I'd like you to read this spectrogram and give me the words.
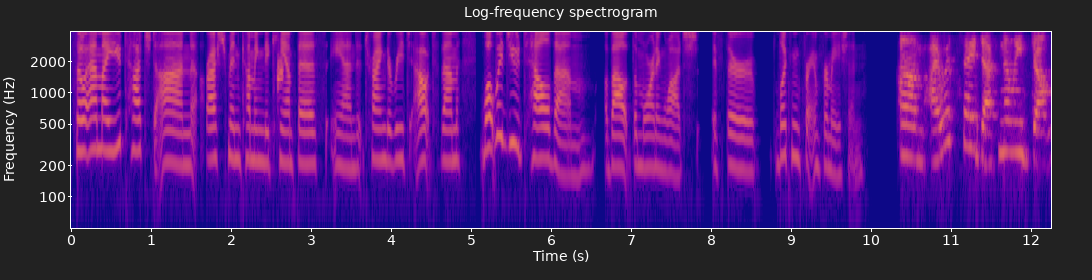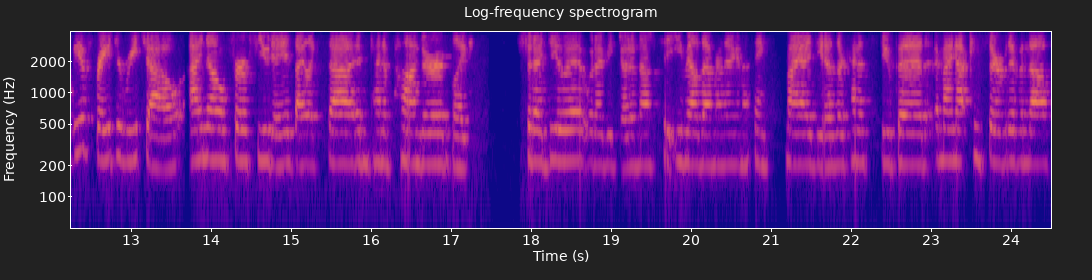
So, Emma, you touched on freshmen coming to campus and trying to reach out to them. What would you tell them about the Morning Watch if they're looking for information? Um, I would say definitely don't be afraid to reach out. I know for a few days I like sat and kind of pondered like should I do it? Would I be good enough to email them? Are they going to think my ideas are kind of stupid? Am I not conservative enough?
